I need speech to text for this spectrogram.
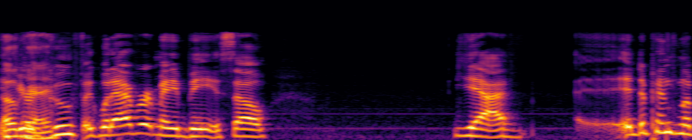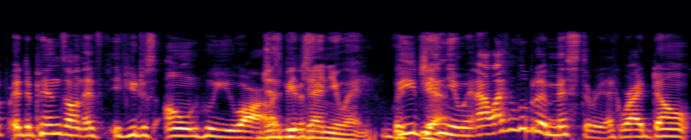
If Okay. you're goofy, whatever it may be. So, yeah, I've, it depends on the, it depends on if, if you just own who you are. just Like, be you're genuine Be With- yeah. genuine. I like a little bit of mystery, like where I don't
